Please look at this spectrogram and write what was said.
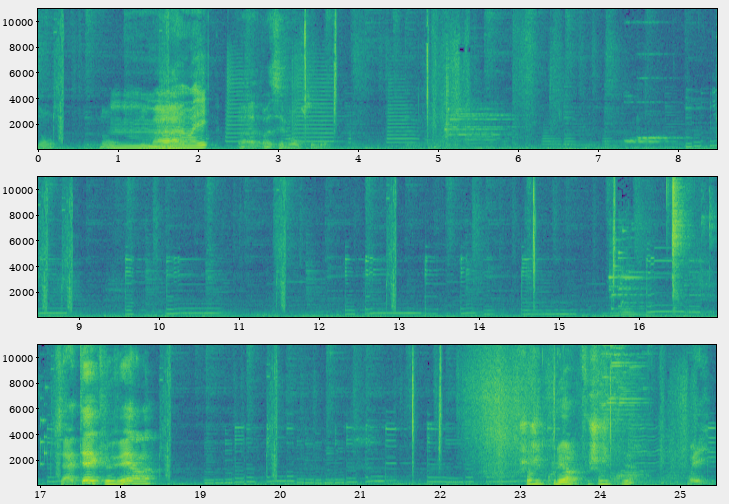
Non. Non. Hmm, mal. ouais. Ah, ouais, c'est bon, c'est bon. Vous arrêtez avec le vert là Faut changer de couleur là, faut changer de couleur. Oui.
